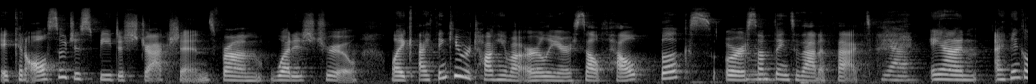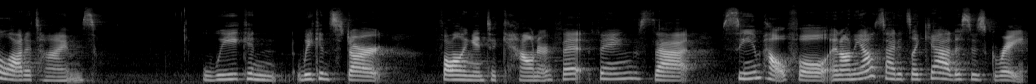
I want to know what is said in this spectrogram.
It can also just be distractions from what is true. Like i think you were talking about earlier self-help books or mm-hmm. something to that effect. Yeah. And i think a lot of times we can we can start falling into counterfeit things that seem helpful. And on the outside it's like yeah this is great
